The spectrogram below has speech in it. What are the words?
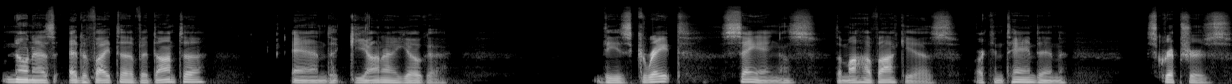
known as Advaita Vedanta and Jnana Yoga. These great sayings, the Mahavakyas, are contained in scriptures,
